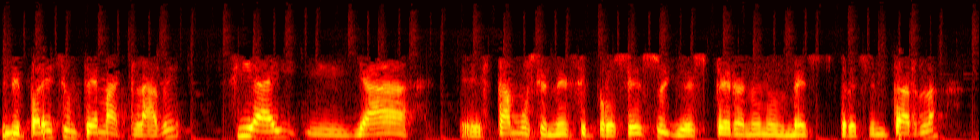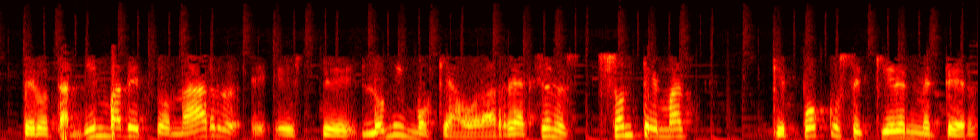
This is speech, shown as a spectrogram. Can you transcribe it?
me parece un tema clave. Sí hay eh, ya Estamos en ese proceso, yo espero en unos meses presentarla, pero también va a detonar eh, este, lo mismo que ahora, reacciones. Son temas que poco se quieren meter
